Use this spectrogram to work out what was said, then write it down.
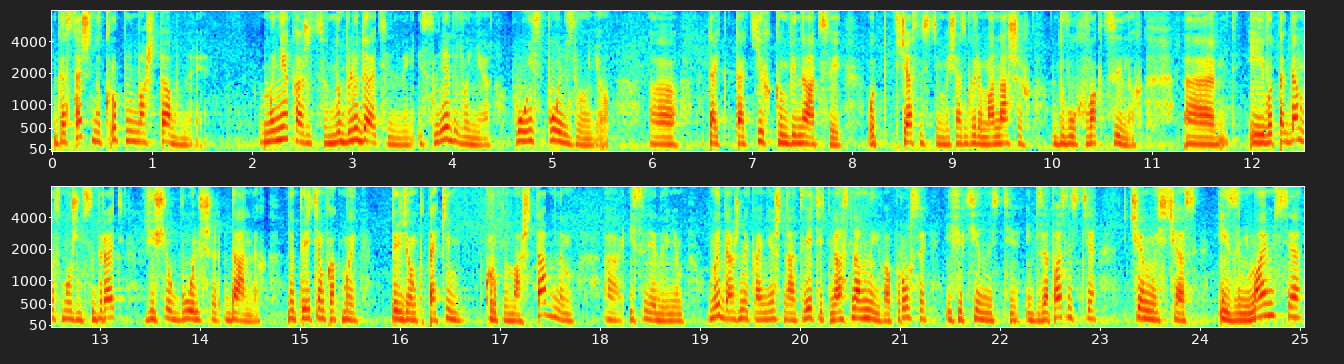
достаточно крупномасштабные, мне кажется, наблюдательные исследования по использованию э, так- таких комбинаций. Вот, в частности, мы сейчас говорим о наших двух вакцинах. Э, и вот тогда мы сможем собирать еще больше данных. Но перед тем, как мы перейдем к таким крупномасштабным э, исследованиям, мы должны, конечно, ответить на основные вопросы эффективности и безопасности, чем мы сейчас и занимаемся,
